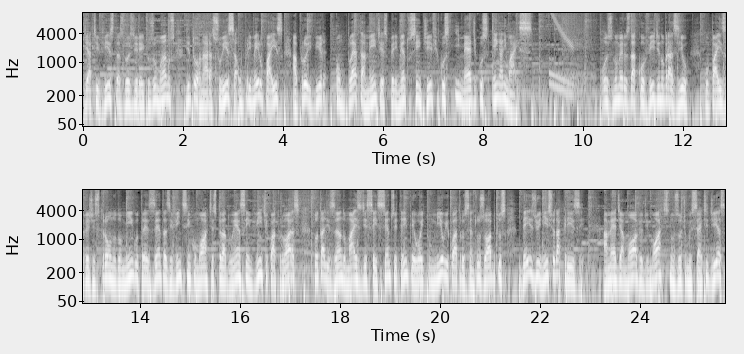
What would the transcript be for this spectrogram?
de ativistas dos direitos humanos de tornar a Suíça o primeiro país a proibir completamente experimentos científicos e médicos em animais. Os números da Covid no Brasil. O país registrou no domingo 325 mortes pela doença em 24 horas, totalizando mais de 638.400 óbitos desde o início da crise. A média móvel de mortes nos últimos sete dias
